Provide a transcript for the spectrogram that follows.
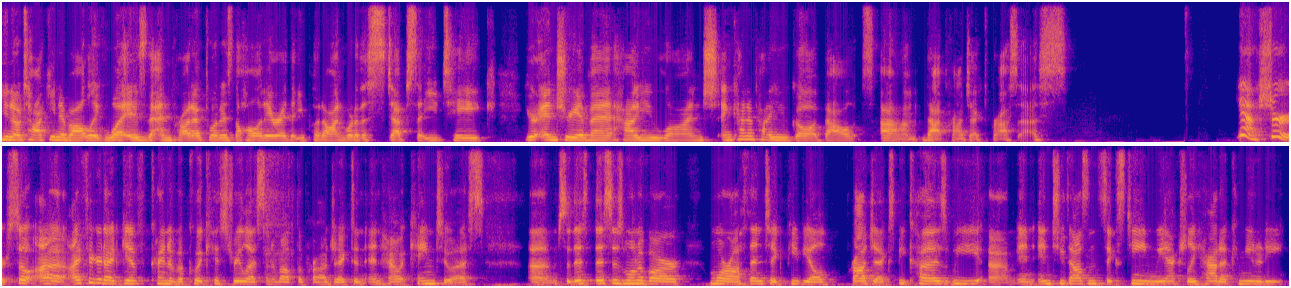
you know, talking about like what is the end product, what is the holiday ride that you put on, what are the steps that you take, your entry event, how you launch, and kind of how you go about um, that project process. Yeah, sure. So uh, I figured I'd give kind of a quick history lesson about the project and, and how it came to us. Um, so this this is one of our more authentic PBL projects because we um, in in 2016 we actually had a community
